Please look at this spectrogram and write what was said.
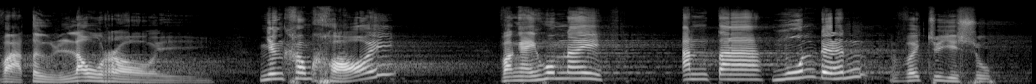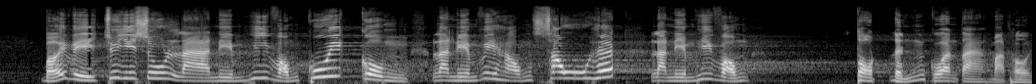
và từ lâu rồi. Nhưng không khỏi, và ngày hôm nay anh ta muốn đến với Chúa Giêsu bởi vì Chúa Giêsu là niềm hy vọng cuối cùng, là niềm hy vọng sâu hết, là niềm hy vọng tột đỉnh của anh ta mà thôi.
